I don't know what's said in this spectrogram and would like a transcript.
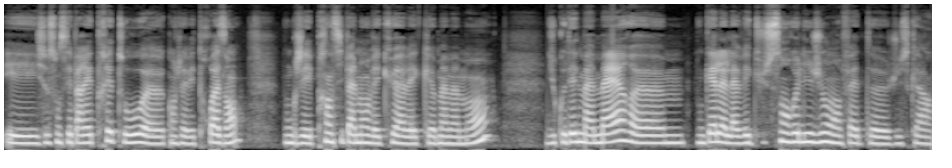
Et ils se sont séparés très tôt, quand j'avais 3 ans. Donc j'ai principalement vécu avec ma maman. Du côté de ma mère, donc elle, a vécu sans religion en fait jusqu'à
